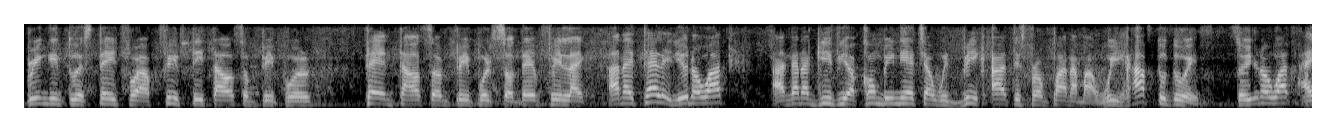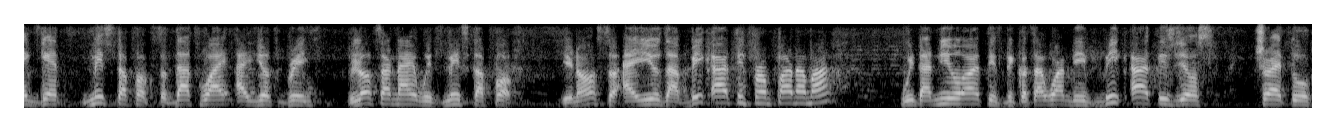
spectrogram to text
bringing to a stage for a 50,000 people, 10,000 people, so they feel like, and I tell you, you know what? I'm gonna give you a combination with big artists from Panama. We have to do it. So you know what? I get Mr. Fox. So that's why I just bring Los and I with Mr. Fox. You know, so I use a big artist from Panama with a new artist because I want the big artist just try to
